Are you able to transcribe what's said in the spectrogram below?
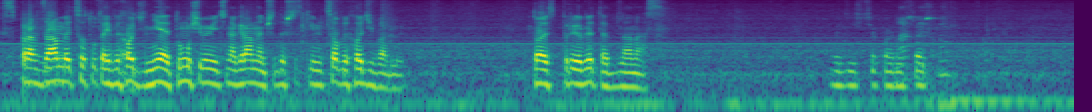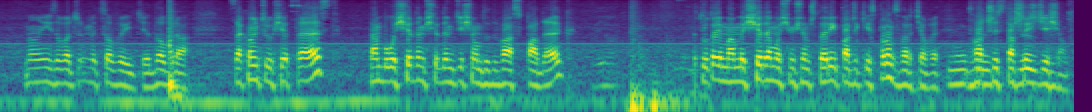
sprawdzamy, co tutaj wychodzi. Nie, tu musimy mieć nagrane przede wszystkim, co wychodzi w Admin. To jest priorytet dla nas. 20 paru No i zobaczymy, co wyjdzie. Dobra, zakończył się test. Tam było 7,72 spadek. Tutaj mamy 7,84 i jest prąd zwarciowy. No to 2,360.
